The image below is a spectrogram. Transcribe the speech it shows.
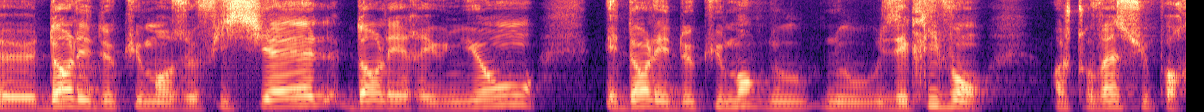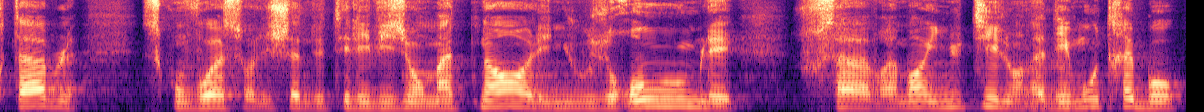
euh, dans les documents officiels, dans les réunions et dans les documents que nous, nous écrivons. Moi, je trouve insupportable ce qu'on voit sur les chaînes de télévision maintenant, les newsrooms, les... tout ça vraiment inutile. On a des mots très beaux.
